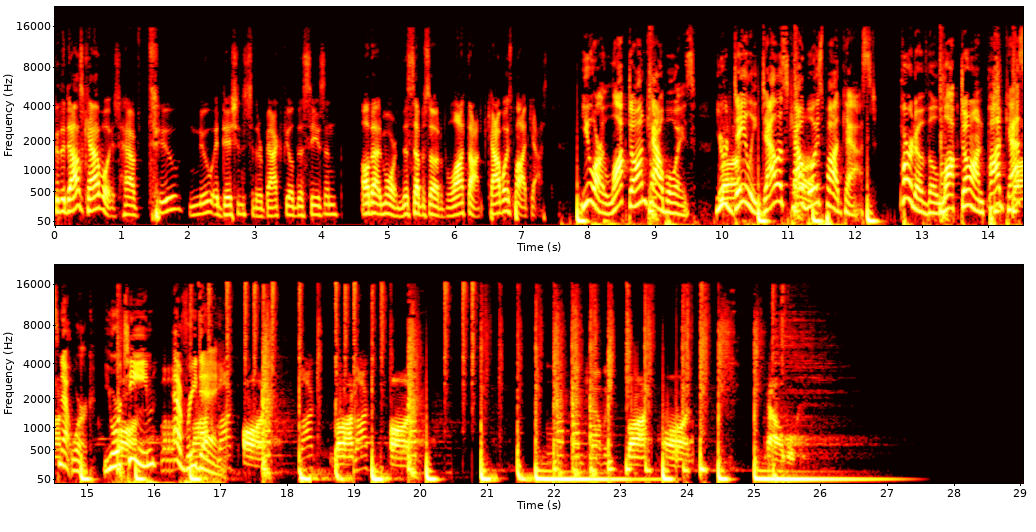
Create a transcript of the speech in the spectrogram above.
Could the Dallas Cowboys have two new additions to their backfield this season? All that and more in this episode of the Locked On Cowboys podcast. You are Locked On Cowboys, your Locked daily Dallas Cowboys on. podcast. Part of the Locked On Podcast Locked Network, your on. team every day. Locked on. Locked, Locked, Locked on. Locked on Cowboys.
